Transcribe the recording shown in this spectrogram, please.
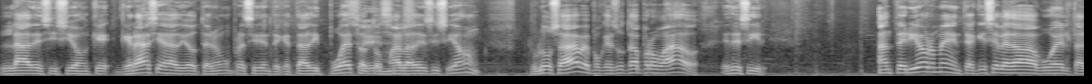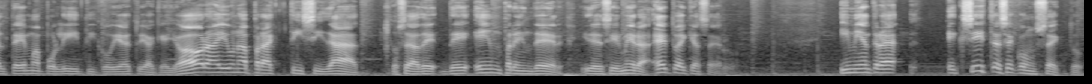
la decisión, que gracias a Dios tenemos un presidente que está dispuesto Sí, a tomar la decisión. Tú lo sabes porque eso está aprobado. Es decir, anteriormente aquí se le daba vuelta al tema político y esto y aquello. Ahora hay una practicidad, o sea, de, de emprender y decir, mira, esto hay que hacerlo. Y mientras existe ese concepto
